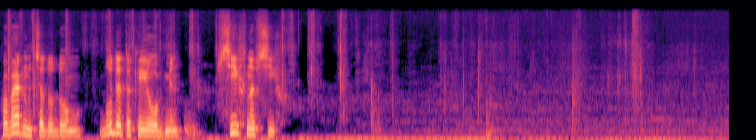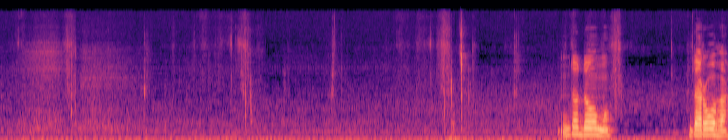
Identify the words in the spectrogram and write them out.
Повернуться додому. Буде такий обмін. Всіх на всіх. Додому. Дорога.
